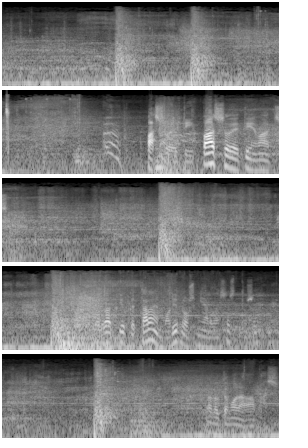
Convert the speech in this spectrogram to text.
Paso de ti, paso de ti, macho. verdad, tío, que tardan en morir los mierdas estos, eh. No tengo nada más.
